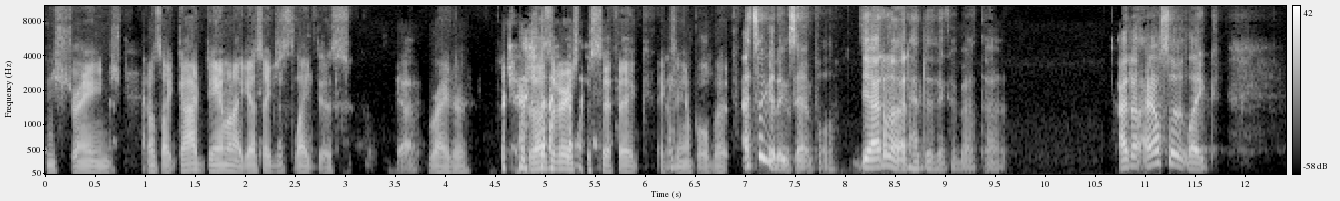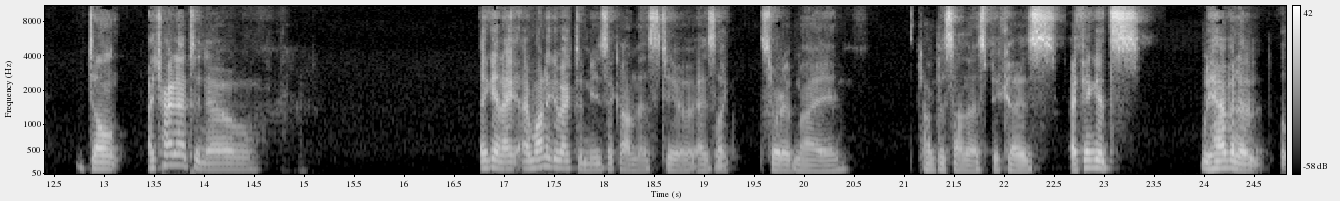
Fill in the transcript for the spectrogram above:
and strange. And I was like, God damn it, I guess I just like this Yeah. writer. So that's a very specific example, but That's a good example. Yeah, I don't know. I'd have to think about that. I don't. I also like don't. I try not to know. Again, I, I want to go back to music on this too, as like sort of my compass on this because I think it's we have an a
